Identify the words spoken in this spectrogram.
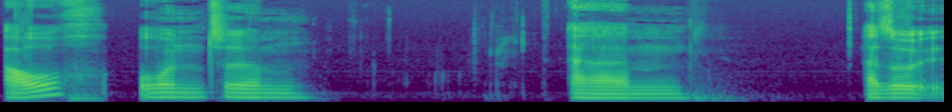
auch und ähm, ähm, also äh,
